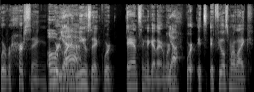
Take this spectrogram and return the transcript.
we're rehearsing, Oh, we're yeah. learning music, we're dancing together, and we're Yeah. we're it's it feels more like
